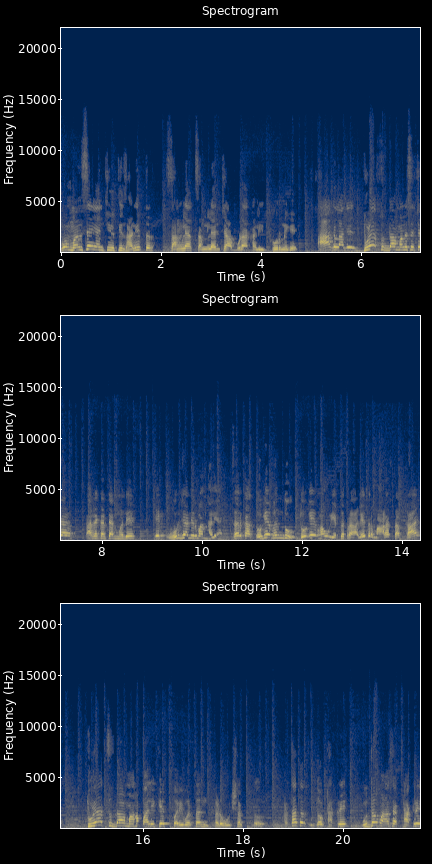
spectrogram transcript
व मनसे यांची युती झाली तर चांगल्या चांगल्यांच्या बुडाखाली धूर निघेल. आग लागेल. धुळ्यात सुद्धा मनसेच्या कार्यकर्त्यांमध्ये एक ऊर्जा निर्माण झाली आहे. जर का दोघे बंधू दोघे भाऊ एकत्र आले तर महाराष्ट्रात काय धुळ्यात सुद्धा महापालिकेत परिवर्तन घडवू शकतं. अर्थातच उद्धव ठाकरे उद्धव बाळासाहेब ठाकरे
